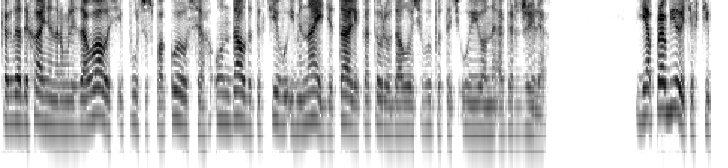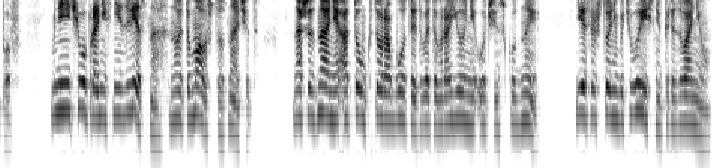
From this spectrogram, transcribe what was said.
Когда дыхание нормализовалось и пульс успокоился, он дал детективу имена и детали, которые удалось выпытать у Ионы Аберджиля. «Я пробью этих типов», мне ничего про них не известно, но это мало что значит. Наши знания о том, кто работает в этом районе, очень скудны. Если что-нибудь выясню, перезвоню».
